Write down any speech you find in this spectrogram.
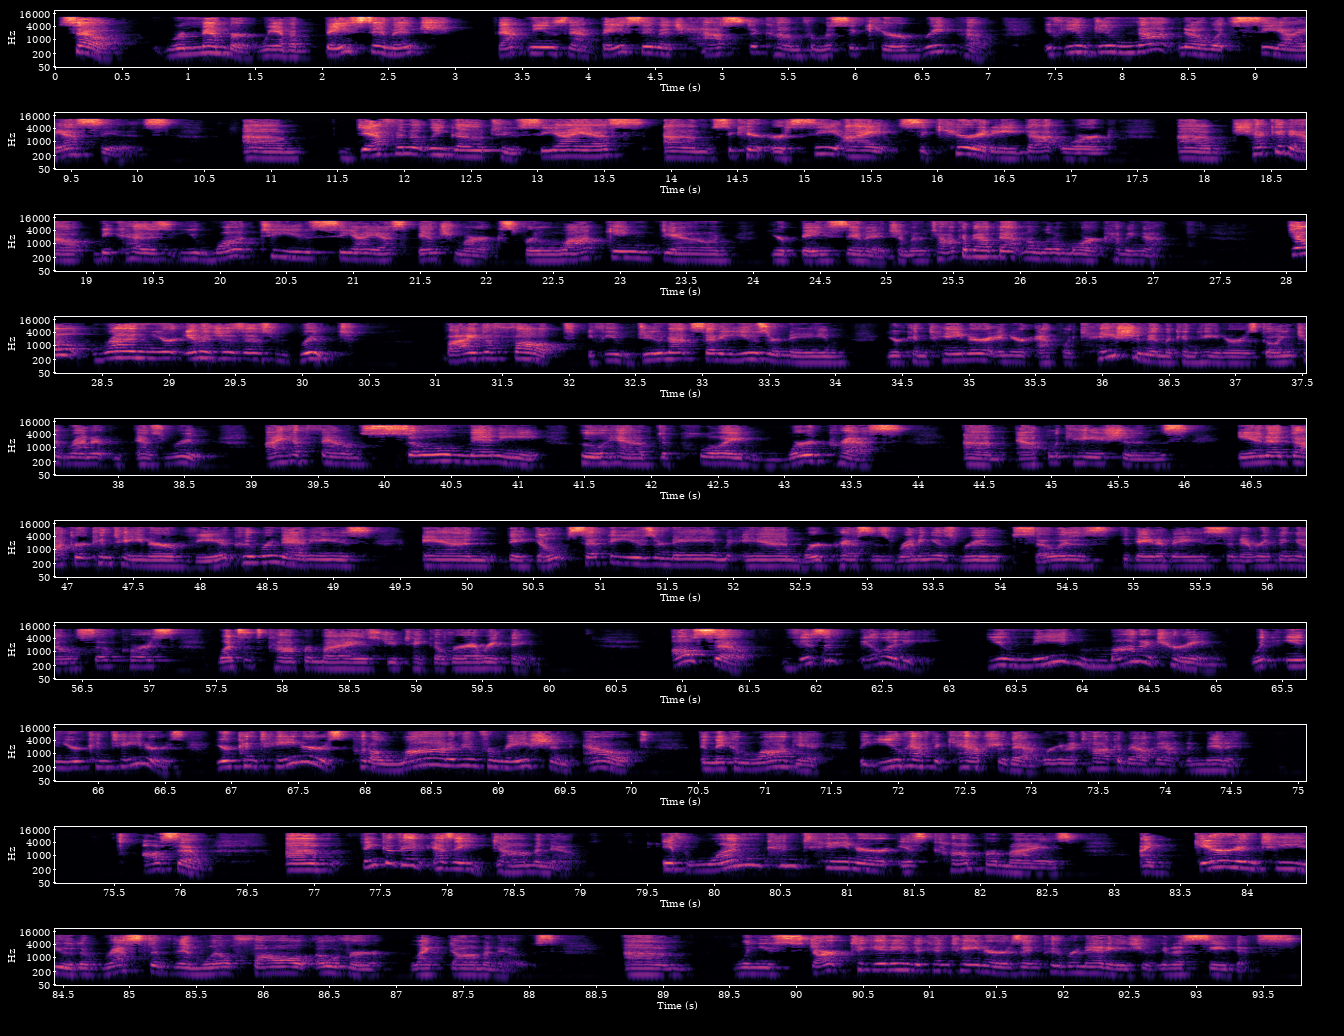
So remember, we have a base image that means that base image has to come from a secure repo. If you do not know what CIS is, Um, definitely go to CIS um, secure or CIsecurity.org. Um, check it out because you want to use CIS benchmarks for locking down your base image. I'm going to talk about that in a little more coming up. Don't run your images as root. By default, if you do not set a username, your container and your application in the container is going to run it as root. I have found so many who have deployed WordPress um, applications in a Docker container via Kubernetes and they don't set the username and WordPress is running as root, so is the database and everything else. So of course, once it's compromised, you take over everything. Also, visibility. You need monitoring within your containers. Your containers put a lot of information out and they can log it, but you have to capture that. We're going to talk about that in a minute. Also, um, think of it as a domino. If one container is compromised, I guarantee you the rest of them will fall over like dominoes. Um, when you start to get into containers and Kubernetes, you're going to see this.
